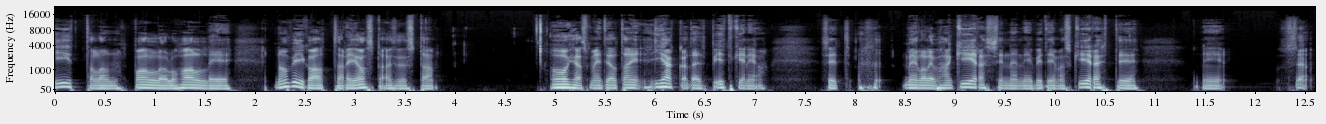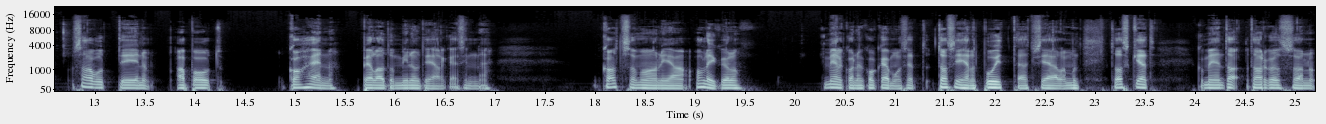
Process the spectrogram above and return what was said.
Iittalan palloiluhallia. Navigaattori jostain syystä ohjas meitä jotain hiekkateet pitkin, ja sitten meillä oli vähän kiire sinne, niin piti myös kiirehtiä, niin se saavuttiin about kahden pelatun minuutin jälkeen sinne katsomaan, ja oli kyllä melkoinen kokemus, että tosi hienot puitteet siellä, mutta toskin, että kun meidän ta- tarkoitus on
